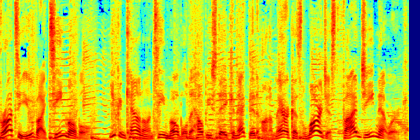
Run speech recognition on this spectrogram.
brought to you by T Mobile. You can count on T Mobile to help you stay connected on America's largest 5G network.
